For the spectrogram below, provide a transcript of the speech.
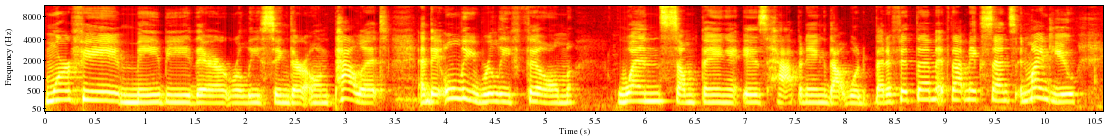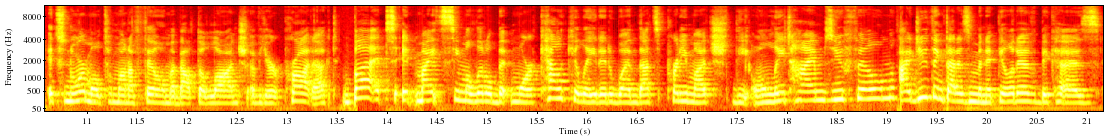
Morphe, maybe they're releasing releasing their own palette and they only really film when something is happening that would benefit them, if that makes sense. And mind you, it's normal to want to film about the launch of your product, but it might seem a little bit more calculated when that's pretty much the only times you film. I do think that is manipulative because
